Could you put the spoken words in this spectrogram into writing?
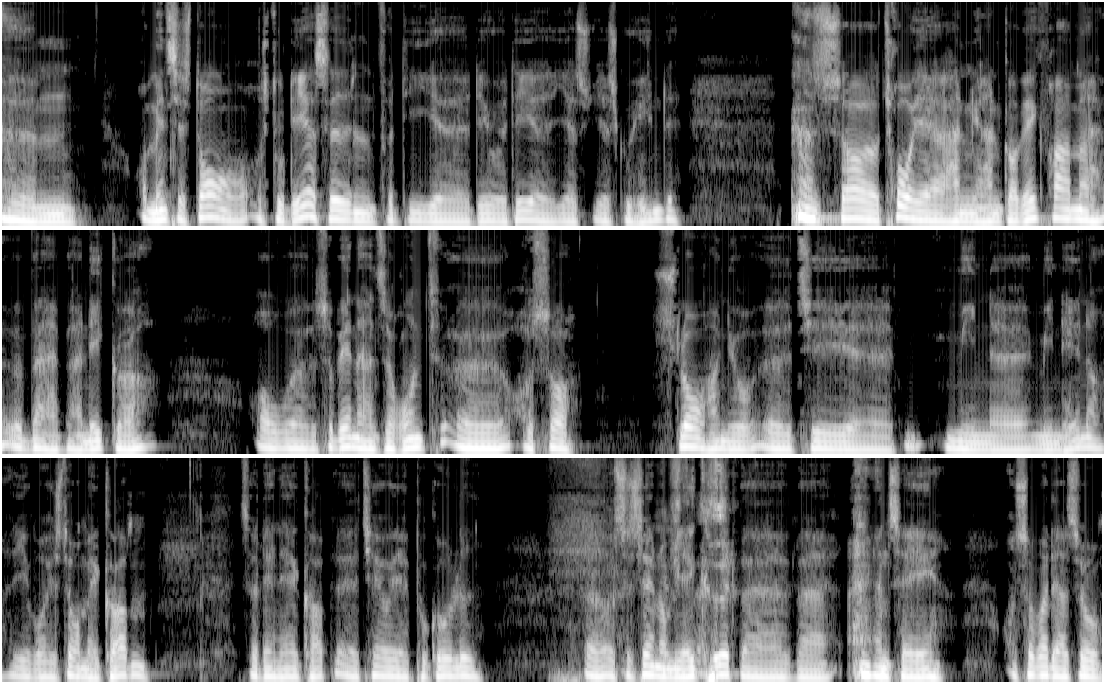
Øhm, og mens jeg står og studerer sædlen, fordi øh, det er jo det, jeg, jeg skulle hente, så tror jeg, at han, han går væk fra mig, hvad, hvad han ikke gør. Og øh, så vender han sig rundt, øh, og så slår han jo øh, til øh, mine, øh, mine hænder, hvor jeg står med koppen. Så den her kop øh, tager jeg på gulvet. Øh, og så sagde han, om jeg ikke hørte, hvad, hvad han sagde. Og så var det altså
